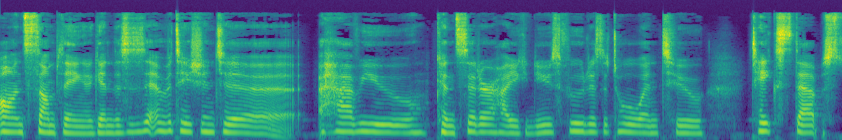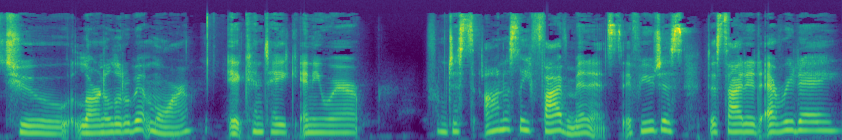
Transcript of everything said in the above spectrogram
on something. Again, this is an invitation to have you consider how you can use food as a tool and to take steps to learn a little bit more. It can take anywhere from just honestly five minutes. If you just decided every day,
